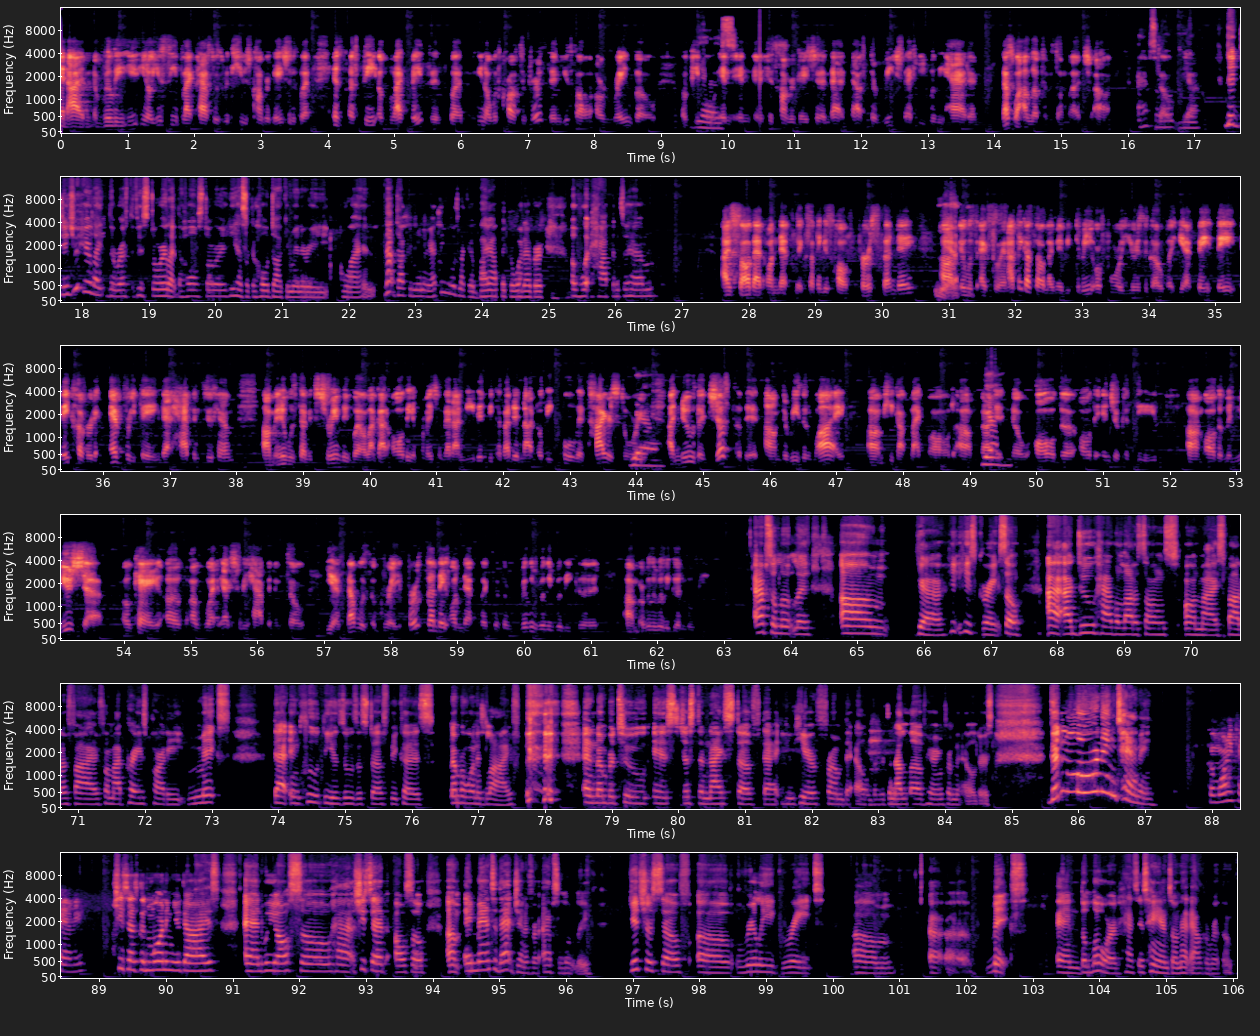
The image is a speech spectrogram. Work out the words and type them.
and I'm really, you, you know, you see black pastors with huge congregations, but it's a sea of black faces. But you know, with Carlton Pearson, you saw a rainbow of people Yes. in, in, in his congregation, and that that's the reach that he really had, and that's why I loved him so much. Um, Absolutely. yeah. Did Did you hear like the rest of his story, like the whole story? He has like a whole documentary on, not documentary. I think it was like a biopic or whatever, of what happened to him. I saw that on Netflix. I think it's called First Sunday. Yeah. Um, it was excellent. I think I saw it like maybe three or four years ago. But yeah, they they they covered everything that happened to him, um, and it was done extremely well. I got all the information that I needed because I did not know the full entire story. yeah. I knew the gist of it, um, the reason why um, he got blackballed. Um, but Yeah. I didn't know all the all the intricacies, um, all the minutia, okay, of, of what actually happened. And so, yes, that was a great first Sunday on Netflix. was a really, really, really good, um, a really, really good movie. Absolutely. Um, yeah, he, he's great. So I, I do have a lot of songs on my Spotify for my praise party mix that include the Azusa stuff because number one is live, and number two is just the nice stuff that you hear from the elders, and I love hearing from the elders. Good morning, Tammy. Good morning, Tammy. She says, Good morning, you guys. And we also have, she said also, um, Amen to that, Jennifer. Absolutely. Get yourself a really great um, uh, uh, mix, and the Lord has his hands on that algorithm.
